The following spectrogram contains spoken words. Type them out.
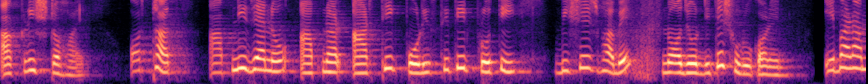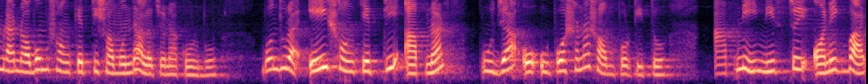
আকৃষ্ট হয়। অর্থাৎ আপনি যেন আপনার আর্থিক পরিস্থিতির প্রতি বিশেষভাবে নজর দিতে শুরু করেন। এবার আমরা নবম সংকেতটি সম্বন্ধে আলোচনা করব। বন্ধুরা, এই সংকেতটি আপনার পূজা ও উপাসনা সম্পর্কিত। আপনি নিশ্চয়ই অনেকবার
